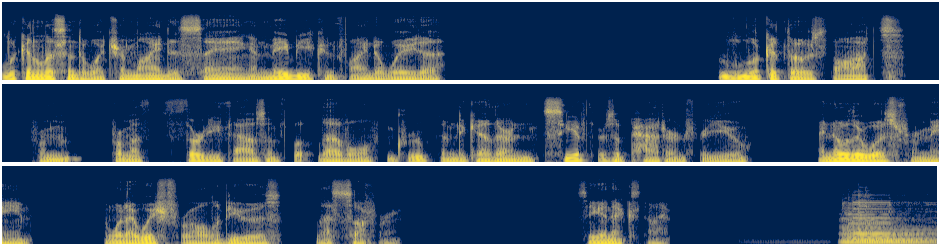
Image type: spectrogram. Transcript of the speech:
look and listen to what your mind is saying, and maybe you can find a way to look at those thoughts from from a 30,000 foot level, group them together, and see if there's a pattern for you. I know there was for me, and what I wish for all of you is less suffering. See you next time.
